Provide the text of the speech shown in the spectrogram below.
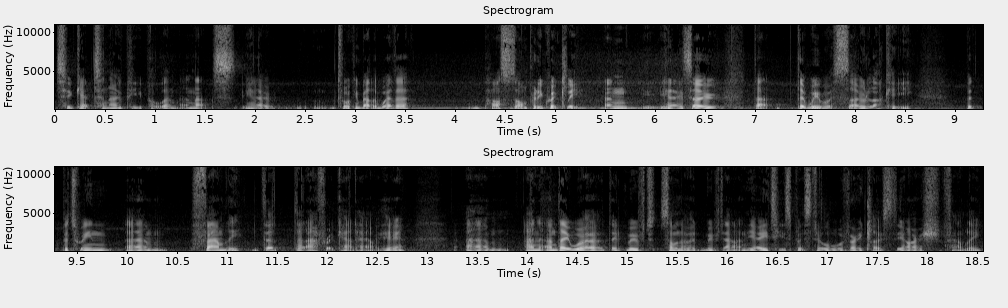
to get to know people, and, and that's you know, talking about the weather passes on pretty quickly, and you know, so that that we were so lucky, but between um, family that that Afric had out here. Um, and and they were they'd moved some of them had moved out in the 80s but still were very close to the Irish family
